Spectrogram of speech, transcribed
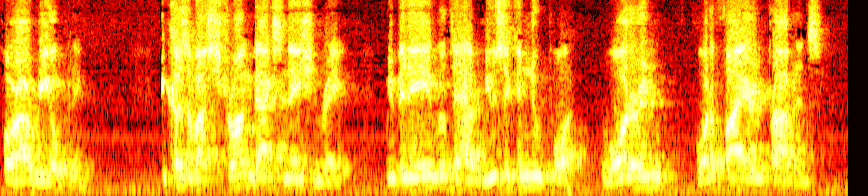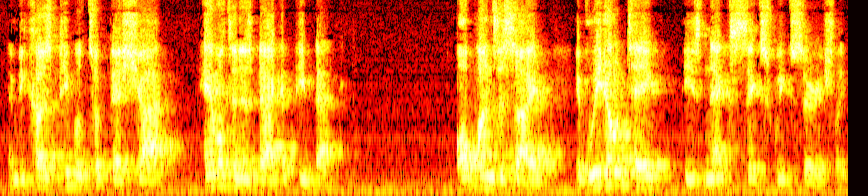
for our reopening. Because of our strong vaccination rate, we've been able to have music in Newport, water in water fire in Providence, and because people took their shot, Hamilton is back at PPAC. All puns aside, if we don't take these next six weeks seriously,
